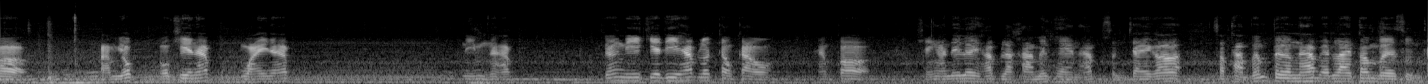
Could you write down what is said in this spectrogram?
ก็ปั๊มยกโอเคนะครับ ไวนะครับ นิ่มนะครับ เครื่องดีเกียร์ดีครับรถเก่าๆครับก็ใช้งานได้เลยครับ ราคาไม่แพงครับ สนใจก็สอบถามเพิ่มเติมนะครับแอดไลน์ต้อมเบอร์ 0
